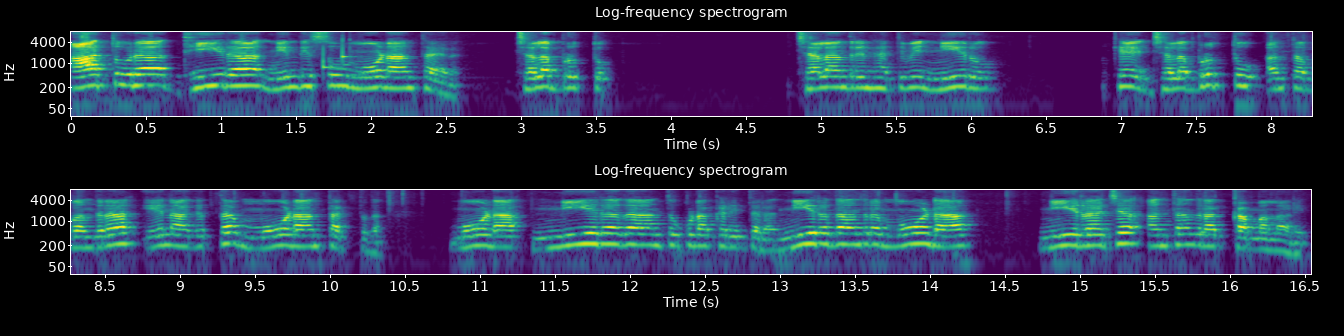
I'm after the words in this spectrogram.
ಆತುರ, ಧೀರ, ನಿಂದಿಸು, ಮೋಡ ಅಂತ ಇದೆ. ಜಲಭೃತ್ತು. ಜಲ ಅಂದ್ರೆ ಏನ್ ಹೇಳ್ತೀವಿ? ನೀರು. ಓಕೆ ಜಲಭೃತ್ತು ಅಂತ ಬಂದ್ರ ಏನಾಗತ್ತ? ಮೋಡ ಅಂತ ಆಗ್ತದ. ಮೋಡ ನೀರದ ಅಂತ ಕೂಡ ಕರೀತಾರ. ನೀರದ ಅಂದ್ರ ಮೋಡ, ನೀರಜ ಅಂತಂದ್ರ ಕಮಲ ರೀ.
